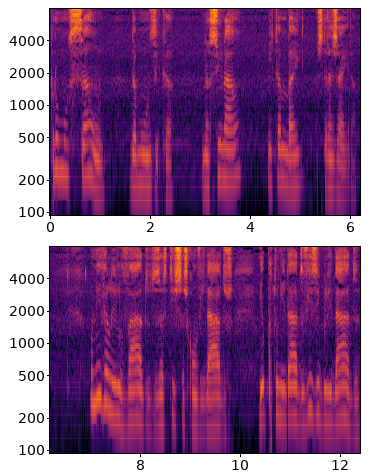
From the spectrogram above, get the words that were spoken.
promoção da música nacional e também estrangeira. O nível elevado dos artistas convidados e a oportunidade de visibilidade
